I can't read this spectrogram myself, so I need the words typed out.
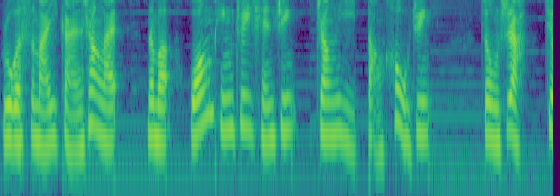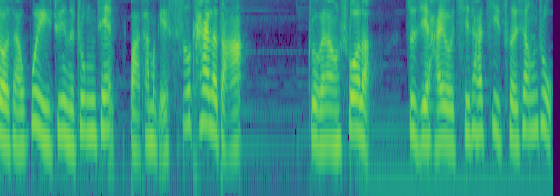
如果司马懿赶上来，那么王平追前军，张翼挡后军。总之啊，就要在魏军的中间把他们给撕开了打。诸葛亮说了，自己还有其他计策相助，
